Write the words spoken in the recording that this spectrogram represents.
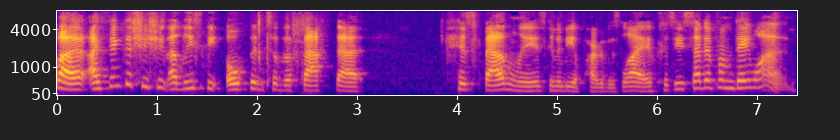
But I think that she should at least be open to the fact that his family is going to be a part of his life because he said it from day one.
